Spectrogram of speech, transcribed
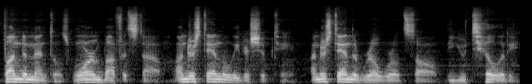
fundamentals, Warren Buffett style. Understand the leadership team, understand the real world solve, the utility,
